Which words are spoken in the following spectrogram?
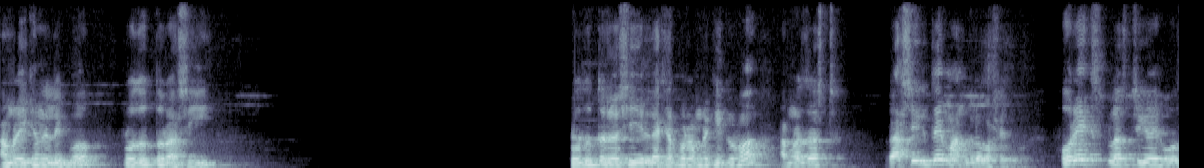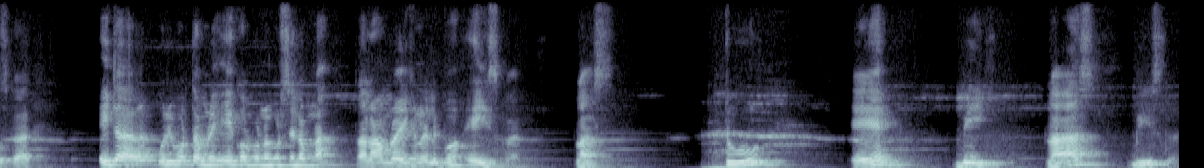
আমরা এখানে লিখব প্রদত্ত রাশি প্রদত্ত রাশি লেখার পর আমরা কি করব? আমরা জাস্ট রাশিতে মানগুলো বসে দেবো। Four x plus three y whole square এইটার পরিবর্তে আমরা এ কল্পনা করছিলাম না, তাহলে আমরা এখানে লিখব a square plus two a b plus b square.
